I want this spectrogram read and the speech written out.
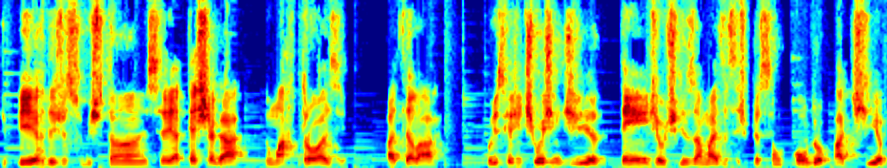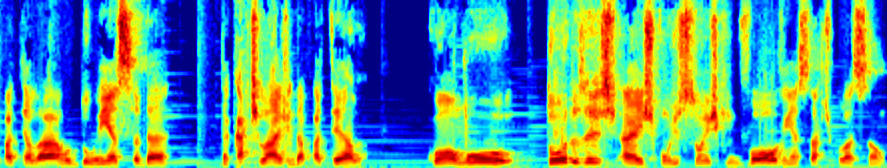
de perdas de substância e até chegar numa artrose patelar. Por isso que a gente hoje em dia tende a utilizar mais essa expressão condropatia patelar, ou doença da, da cartilagem da patela, como todas as, as condições que envolvem essa articulação,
